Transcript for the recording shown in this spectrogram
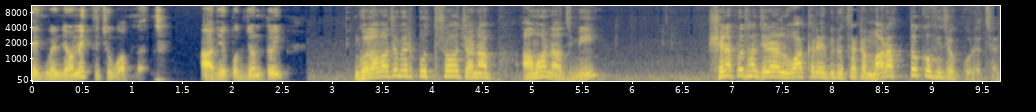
দেখবেন যে অনেক কিছু বদলাচ্ছে। আজ এ পর্যন্তই। গোলাম আজমের পুত্র জনাব আমান আজমি সেনাপ্রধান জেনারেল ওয়াকারের বিরুদ্ধে একটা মারাত্মক অভিযোগ করেছেন।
